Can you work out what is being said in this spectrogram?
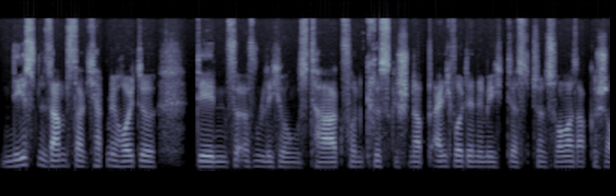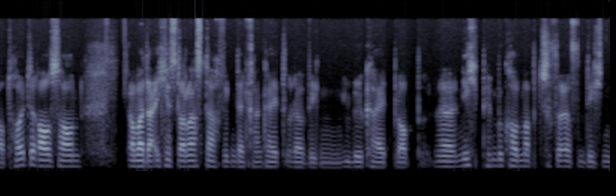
nächsten Samstag. Ich habe mir heute den Veröffentlichungstag von Chris geschnappt. Eigentlich wollte er nämlich das Transformers abgestaubt heute raushauen. Aber da ich jetzt Donnerstag wegen der Krankheit oder wegen Übelkeit, blob, äh, nicht hinbekommen habe zu veröffentlichen,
